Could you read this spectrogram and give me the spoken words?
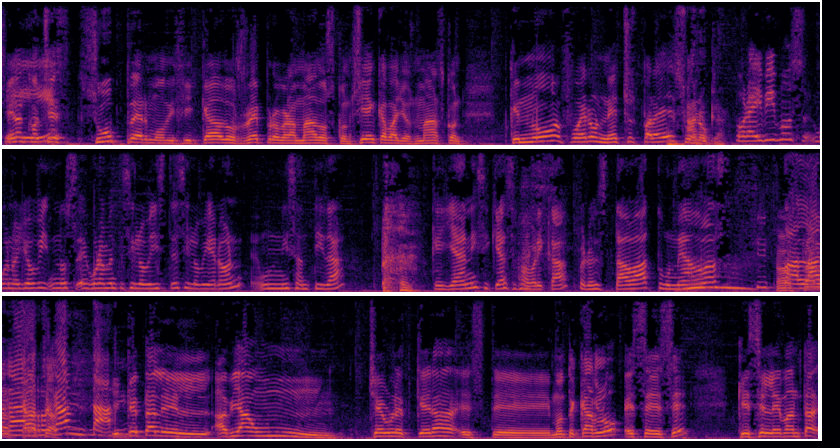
eran coches súper modificados, reprogramados, con 100 caballos más, con que no fueron hechos para eso. Ah, no, claro. Por ahí vimos, bueno, yo vi, no, seguramente si lo viste, si lo vieron, un Nissan Tida que ya ni siquiera se fabrica, pero estaba tuneado así hasta la garganta. ¿Y qué tal el había un Chevrolet que era este Monte Carlo SS que se levanta.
